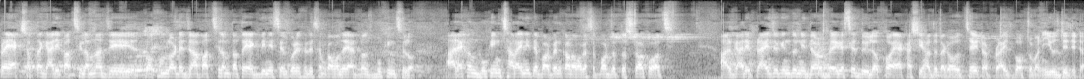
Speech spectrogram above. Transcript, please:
প্রায় এক সপ্তাহ গাড়ি পাচ্ছিলাম না যে প্রথম লটে যা পাচ্ছিলাম তাতে একদিনই সেল করে ফেলেছিলাম আমাদের অ্যাডভান্স বুকিং ছিল। আর এখন বুকিং ছাড়াই নিতে পারবেন কারণ আমার কাছে পর্যাপ্ত স্টকও আছে। আর গাড়ির প্রাইসও কিন্তু নির্ধারণ হয়ে গেছে দুই লক্ষ একাশি হাজার টাকা হচ্ছে এটার প্রাইস বর্তমান ইউএসডি যেটা।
